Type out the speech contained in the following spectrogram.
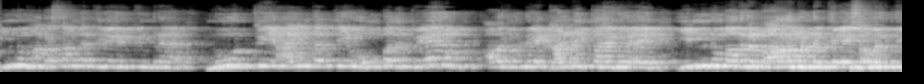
இன்னும் அரசாங்கத்திலே இருக்கின்ற நூற்றி ஐம்பத்தி ஒன்பது பேரும் அவர்களுடைய கல்வி தகவல்களை இன்னும் அவர்கள் பார்லமன்றத்திலே சமர்ப்பி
